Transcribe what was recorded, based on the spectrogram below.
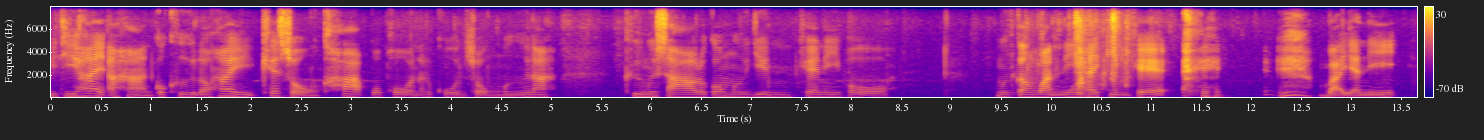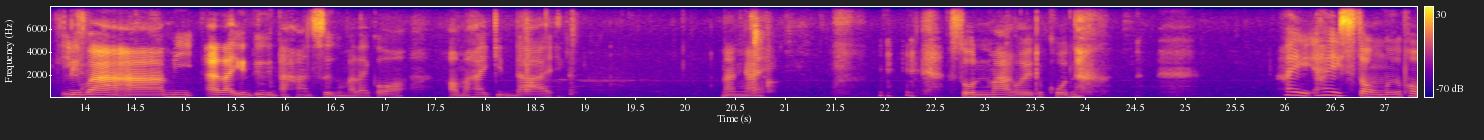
วิธีให้อาหารก็คือเราให้แค่สองคาบก็พอนะทุกคนสองมื้อนะ คือมื้อเช้าแล้วก็มื้อเย็นแค่นี้พอ มื้อกลางวันนี้ให้กินแค่ ใบอันนี้ หรือว่าามีอะไรอื่น ๆ อาหารเสริมอะไรก็เอามาให้กินได้ นั่นไงซนมากเลยทุกคน ให้ให้สองมื้อพอ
